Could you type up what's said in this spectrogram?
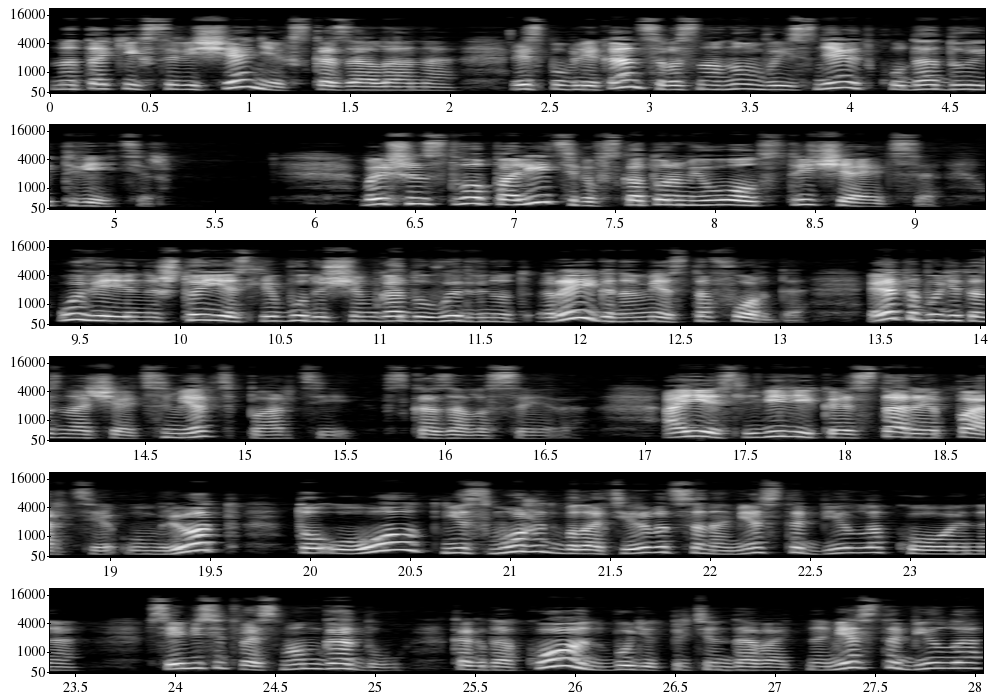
На таких совещаниях, сказала она, республиканцы в основном выясняют, куда дует ветер. Большинство политиков, с которыми Уолл встречается, уверены, что если в будущем году выдвинут Рейгана вместо Форда, это будет означать смерть партии, сказала Сейра. А если великая старая партия умрет, то Уолт не сможет баллотироваться на место Билла Коэна в 78 году, когда Коэн будет претендовать на место Билла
